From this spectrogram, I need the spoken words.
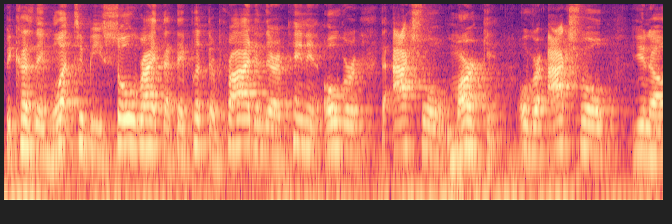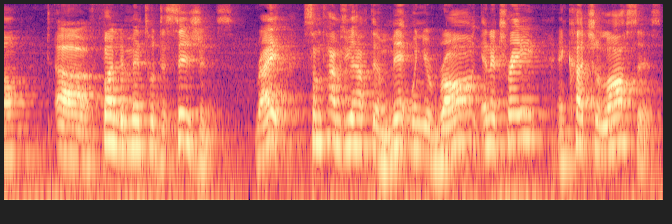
Because they want to be so right that they put their pride and their opinion over the actual market, over actual, you know, uh, fundamental decisions, right? Sometimes you have to admit when you're wrong in a trade and cut your losses.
